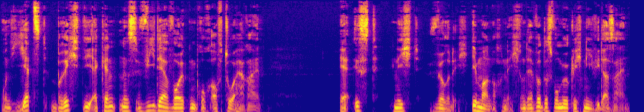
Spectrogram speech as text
Und jetzt bricht die Erkenntnis wie der Wolkenbruch auf Thor herein. Er ist nicht würdig. Immer noch nicht. Und er wird es womöglich nie wieder sein.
